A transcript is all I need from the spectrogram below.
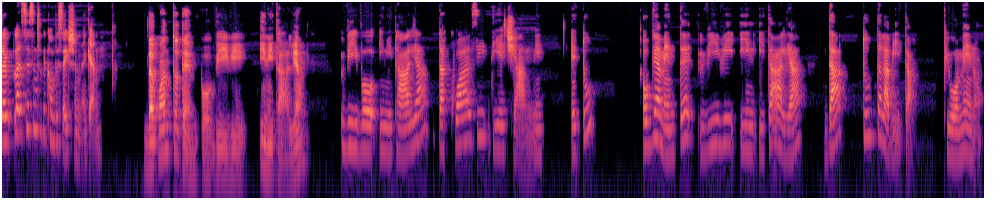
So let's listen to the conversation again. Da quanto tempo vivi in Italia? Vivo in Italia da quasi dieci anni. E tu? Ovviamente vivi in Italia da tutta la vita, più o meno.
